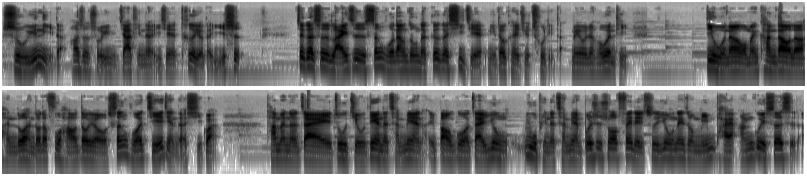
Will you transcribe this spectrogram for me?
属于你的，或者属于你家庭的一些特有的仪式。这个是来自生活当中的各个细节，你都可以去处理的，没有任何问题。第五呢，我们看到了很多很多的富豪都有生活节俭的习惯，他们呢在住酒店的层面，也包括在用物品的层面，不是说非得是用那种名牌昂贵奢侈的，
